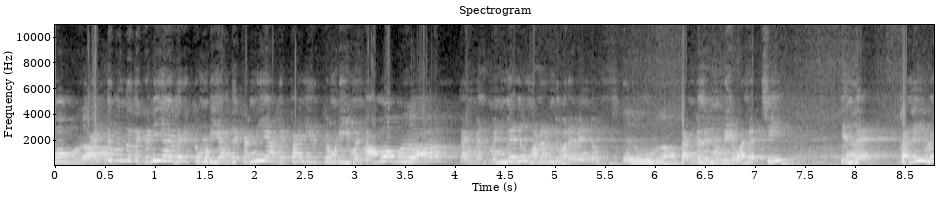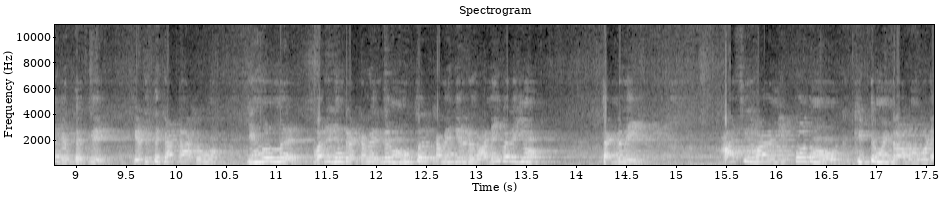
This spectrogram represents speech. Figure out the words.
ஆமா முருகா. கண்டு வந்தது கனியாக இருக்க முடியாது கன்னியாகத்தான் இருக்க முடியும் ஆமா முருகா. தங்கள் மென்மேலும் வளர்ந்து வர வேண்டும். தங்களினுடைய வளர்ச்சி இந்த கலையுலகத்திற்கு எடுத்துக்காட்டாகவும் இன்னொன்னு வருகின்ற கலைஞர்கள் மூத்த கலைஞர்கள் அனைவரையும் தங்களை ஆசீர்வாதம் எப்போதும் உங்களுக்கு கிட்டும் என்றாலும் கூட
